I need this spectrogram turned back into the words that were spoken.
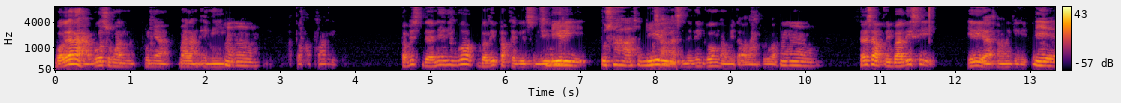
boleh lah gue cuma punya barang ini Mm-mm. atau apa gitu. Tapi setidaknya ini gue beli pakai duit sendiri. sendiri usaha sendiri Usaha sendiri gue nggak minta orang tua. Mm-mm. Saya secara pribadi sih, ini ya sama kayak gitu. Iya,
